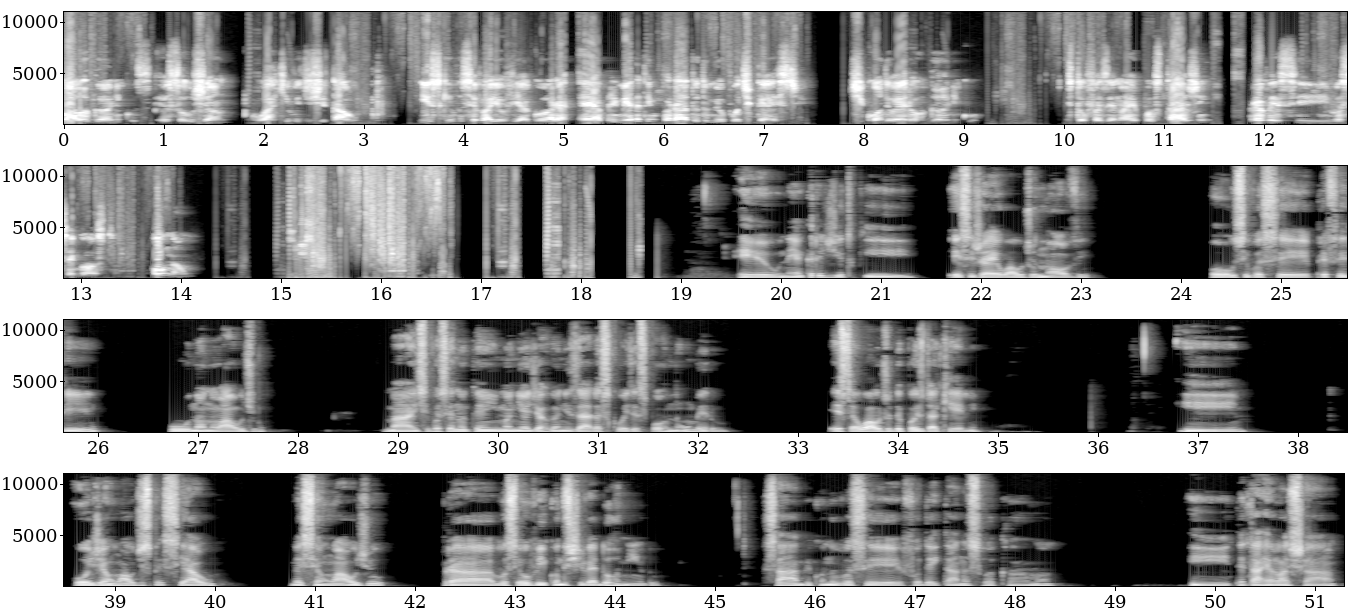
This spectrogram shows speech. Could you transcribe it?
Olá, orgânicos! Eu sou o Jan, o Arquivo Digital. Isso que você vai ouvir agora é a primeira temporada do meu podcast, de quando eu era orgânico. Estou fazendo a repostagem para ver se você gosta ou não. Eu nem acredito que esse já é o áudio 9, ou se você preferir, o nono áudio. Mas se você não tem mania de organizar as coisas por número, esse é o áudio depois daquele. E hoje é um áudio especial. Vai ser um áudio para você ouvir quando estiver dormindo. Sabe, quando você for deitar na sua cama e tentar relaxar,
